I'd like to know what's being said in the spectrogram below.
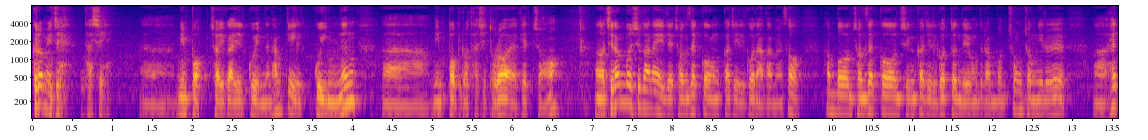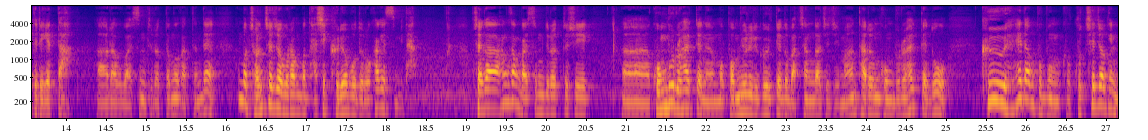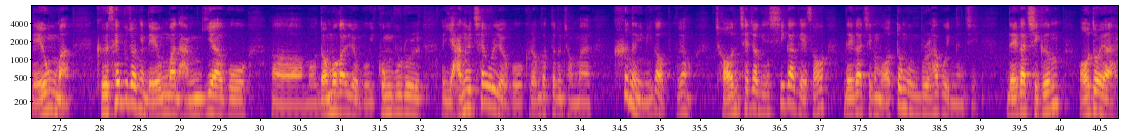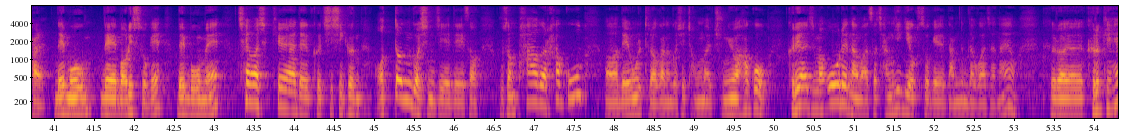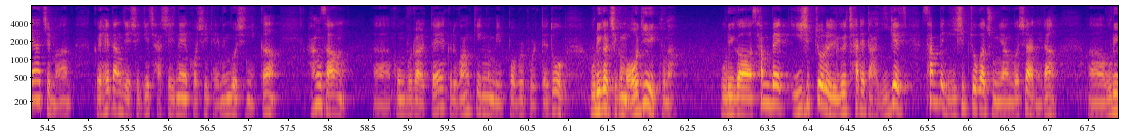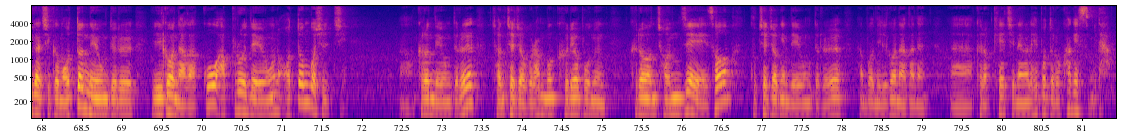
그럼 이제 다시 어, 민법 저희가 읽고 있는 함께 읽고 있는 어, 민법으로 다시 돌아와야겠죠. 어, 지난번 시간에 이제 전세권까지 읽어 나가면서 한번 전세권 지금까지 읽었던 내용들 한번 총 정리를 어, 해드리겠다라고 말씀드렸던 것 같은데 한번 전체적으로 한번 다시 그려보도록 하겠습니다. 제가 항상 말씀드렸듯이 어, 공부를 할 때는 뭐 법률 읽을 때도 마찬가지지만 다른 공부를 할 때도 그 해당 부분 그 구체적인 내용만 그 세부적인 내용만 암기하고 어 뭐 넘어가려고 이 공부를 양을 채우려고 그런 것들은 정말 큰 의미가 없고요. 전체적인 시각에서 내가 지금 어떤 공부를 하고 있는지 내가 지금 얻어야 할 내 몸, 내 머릿속에, 내 몸에 체화시켜야 될 그 지식은 어떤 것인지에 대해서 우선 파악을 하고 어, 내용을 들어가는 것이 정말 중요하고 그래야지만 오래 남아서 장기 기억 속에 남는다고 하잖아요. 그러, 그렇게 해야지만 그 해당 지식이 자신의 것이 되는 것이니까 항상 어, 공부를 할 때 그리고 함께 읽는 민법을 볼 때도 우리가 지금 어디에 있구나. 우리가 320조를 읽을 차례다. 이게 320조가 중요한 것이 아니라 어, 우리가 지금 어떤 내용들을 읽어 나갔고 앞으로 내용은 어떤 것일지 어, 그런 내용들을 전체적으로 한번 그려보는 그런 전제에서 구체적인 내용들을 한번 읽어 나가는 어, 그렇게 진행을 해보도록 하겠습니다.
